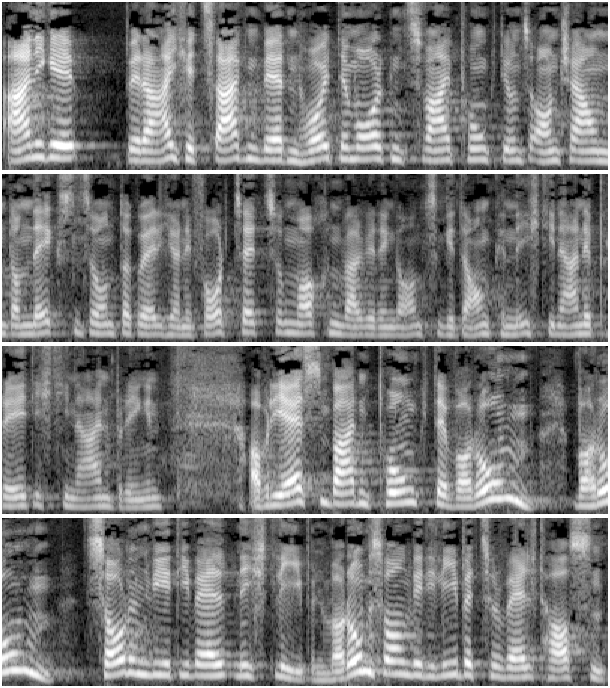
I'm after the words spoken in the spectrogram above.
einige Bereiche zeigen werden heute Morgen zwei Punkte uns anschauen und am nächsten Sonntag werde ich eine Fortsetzung machen, weil wir den ganzen Gedanken nicht in eine Predigt hineinbringen. Aber die ersten beiden Punkte, warum, warum sollen wir die Welt nicht lieben? Warum sollen wir die Liebe zur Welt hassen?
